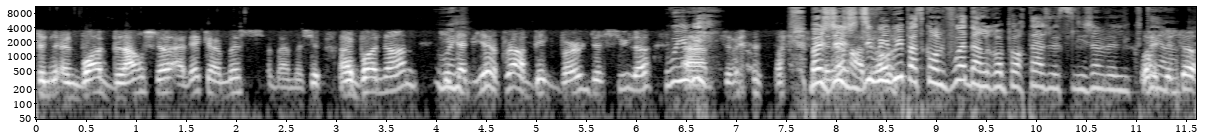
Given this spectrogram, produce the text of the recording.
c'est une, boîte blanche là, avec un monsieur, ben, monsieur un bonhomme qui est habillé un peu en Big Bird dessus. Là. Oui, oui. Euh, ben, je, dis oui, oui, parce qu'on le voit dans le reportage, là, si les gens veulent l'écouter. Oui, c'est ça.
